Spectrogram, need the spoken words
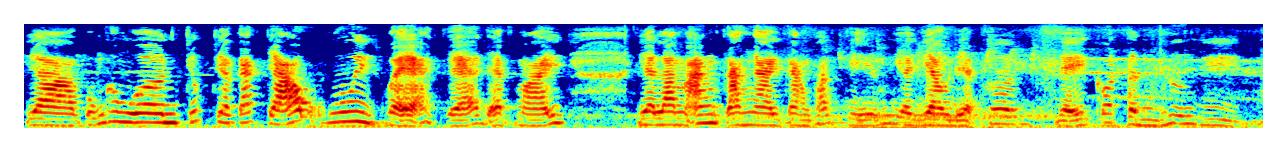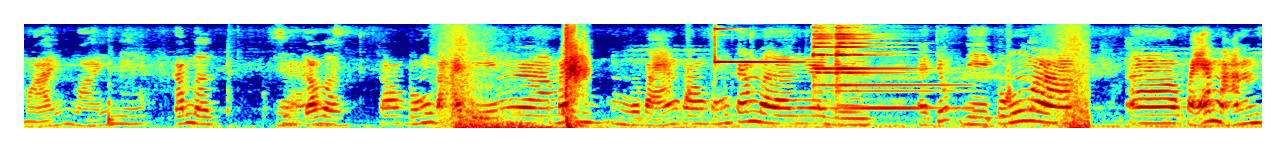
Và cũng không quên chúc cho các cháu vui vẻ, trẻ, đẹp mãi. Và làm ăn càng ngày càng phát triển và giàu đẹp hơn. Để có tình thương gì mãi mãi nhé. Cảm ơn xin Dạ. cảm ơn con cũng đại diện à, mấy người bạn con cũng cảm ơn à, dì À, chúc dì cũng à, khỏe mạnh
